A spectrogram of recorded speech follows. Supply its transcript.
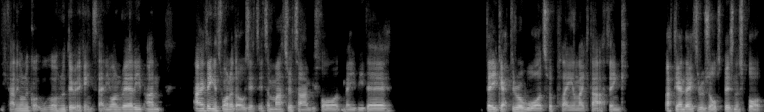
you can't going to go, going to do it against anyone really. And I think it's one of those. It's it's a matter of time before maybe they they get the rewards for playing like that. I think at the end of the results business, but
